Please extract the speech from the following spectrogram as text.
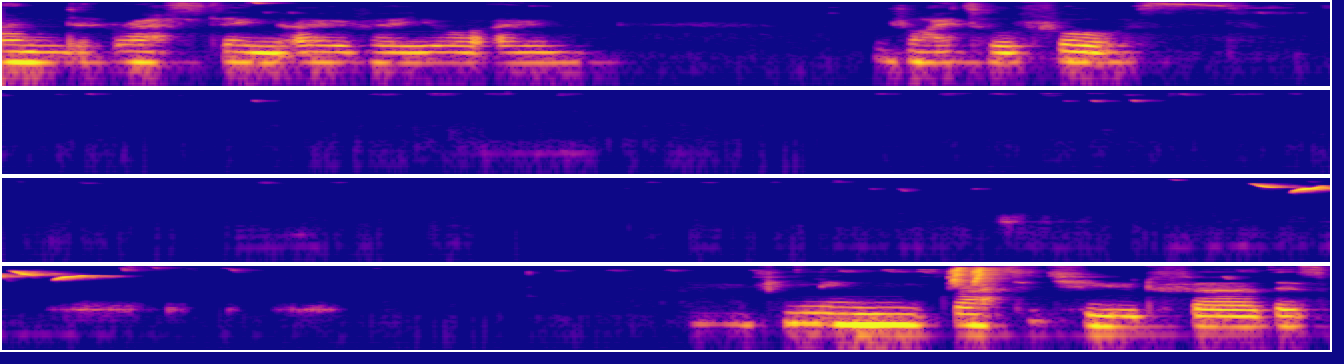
hand resting over your own vital force. feeling gratitude for this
